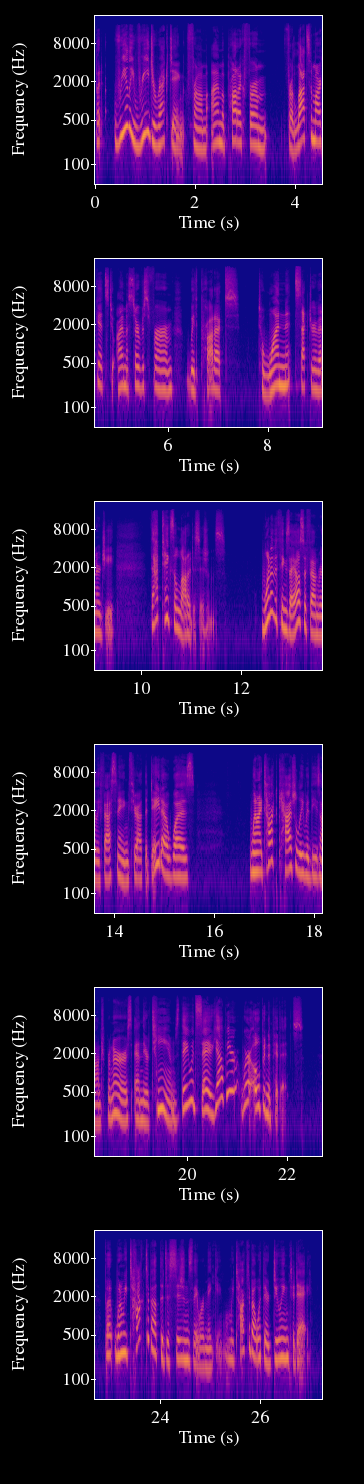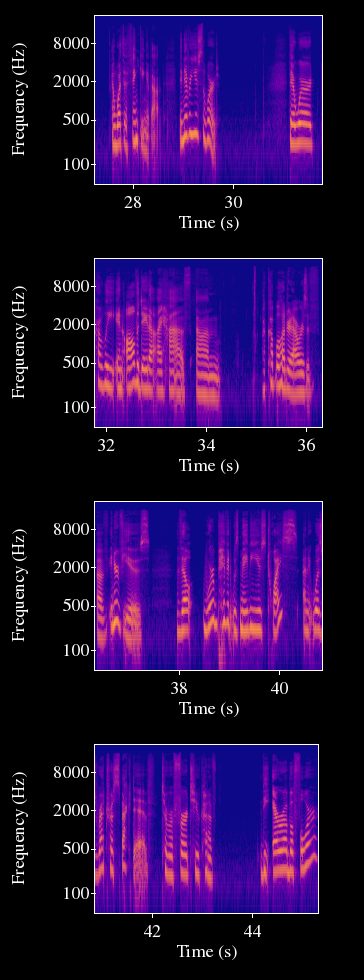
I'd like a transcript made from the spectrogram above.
but really redirecting from I'm a product firm for lots of markets to I'm a service firm with products to one sector of energy. That takes a lot of decisions one of the things I also found really fascinating throughout the data was when I talked casually with these entrepreneurs and their teams, they would say, "Yeah, we're we're open to pivots." But when we talked about the decisions they were making, when we talked about what they're doing today and what they're thinking about, they never used the word. There were probably in all the data I have, um, a couple hundred hours of, of interviews. They'll word pivot was maybe used twice and it was retrospective to refer to kind of the era before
